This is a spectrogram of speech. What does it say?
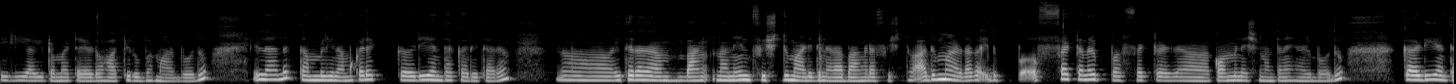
ತಿಳಿಯಾಗಿ ಟೊಮೆಟೊ ಎರಡು ಹಾಕಿ ರುಬ್ಬ ಮಾಡ್ಬೋದು. ಇಲ್ಲಾಂದರೆ ತಂಬಳಿ ನಮ್ಮ ಕಡೆ ಕಡಿ ಅಂತ ಕರೀತಾರೆ. ಈ ಥರ ಬಾಂಗ್, ನಾನೇನು ಫಿಶ್ದು ಮಾಡಿದ್ದೀನಲ್ಲ, ಬಾಂಗ್ಡ ಫಿಶ್ದು ಅದು ಮಾಡಿದಾಗ ಇದು ಪರ್ಫೆಕ್ಟ್ ಅಂದರೆ ಪರ್ಫೆಕ್ಟ್ ಕಾಂಬಿನೇಷನ್ ಅಂತಲೇ ಹೇಳ್ಬೋದು. ಕಡಿ ಅಂತ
